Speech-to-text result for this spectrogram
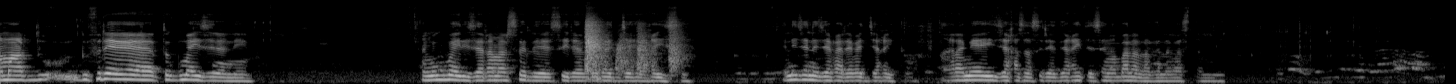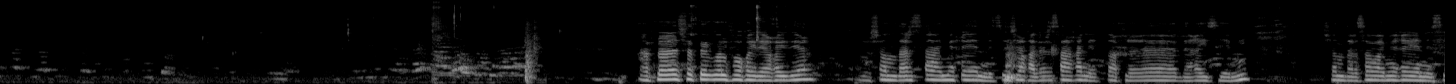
আমার দুপুরে তো ঘুমাইছি না নি। আমি ঘুমাই দিছি আর আমার ছেলে চিরা বাজ্যা খাইছে। নিজে নিজে পারে বাজ্যা খাইতো। আর আমি এই যে খাঁচা চিরা দিয়ে খাইতেছি, আমার ভালো লাগে না বাঁচতাম নি। আপনার সাথে গল্প কইরা কইরা সন্ধ্যার চা আমি খেয়ে নিছি সকালের চা খানি তো আপনারা দেখাইছি আমি। সন্ধ্যার চাও আমি খেয়ে নিছি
